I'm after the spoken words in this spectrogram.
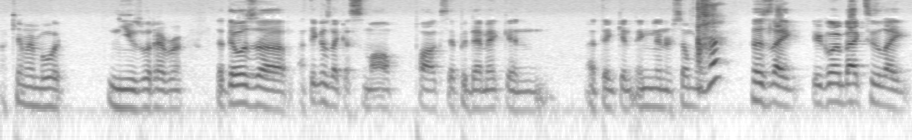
I can't remember what news, whatever. That there was a, I think it was like a smallpox epidemic in, I think in England or somewhere. Uh-huh. So it's like you're going back to like,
